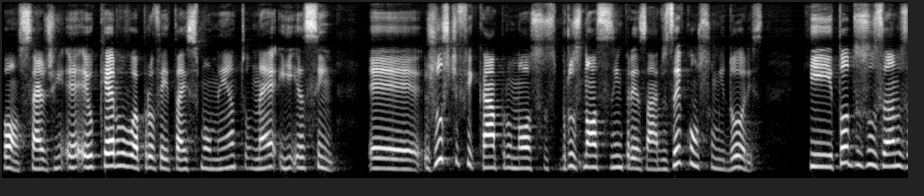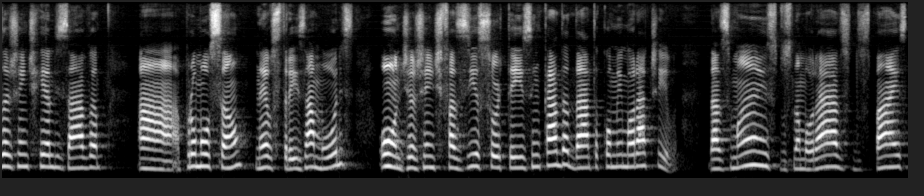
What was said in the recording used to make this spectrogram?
Bom, Sérgio, é, eu quero aproveitar esse momento né, e, assim, é, justificar para, nossos, para os nossos empresários e consumidores que todos os anos a gente realizava a promoção, né, os Três Amores, onde a gente fazia sorteios em cada data comemorativa das mães, dos namorados, dos pais.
